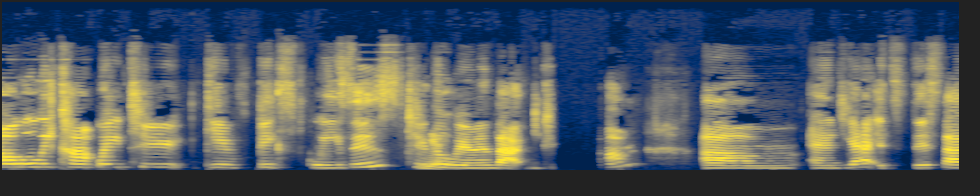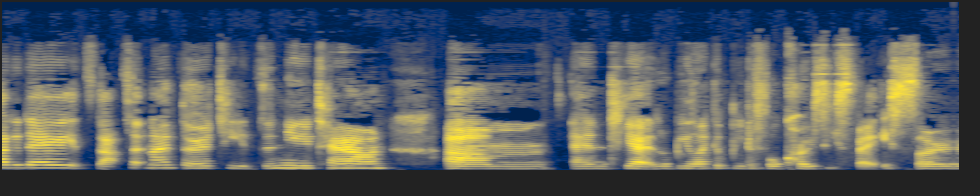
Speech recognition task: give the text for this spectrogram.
Oh, well, we can't wait to give big squeezes to yeah. the women that come. Um, and yeah, it's this Saturday. It starts at 9.30. It's in Newtown. Um, and yeah, it'll be like a beautiful, cozy space. So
